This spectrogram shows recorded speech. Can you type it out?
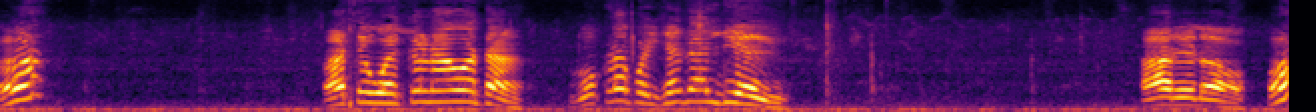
હા? હા તે વૈકણ આવો તા. રોકડા પૈસા ચાલ દે. હા રેડો આવો. હો?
